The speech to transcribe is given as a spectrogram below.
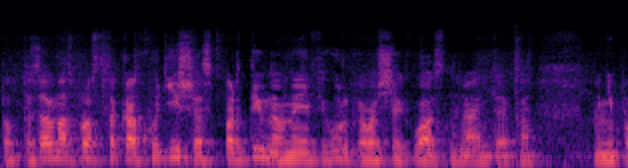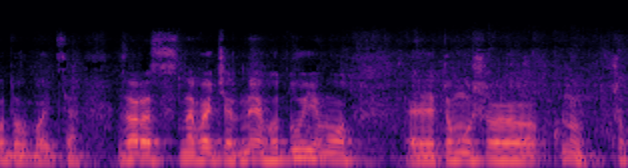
Тобто це в нас просто така худіша, спортивна, в неї фігурка вообще класна, гляньте, яка мені подобається. Зараз на вечір не годуємо, е, тому що, ну, щоб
